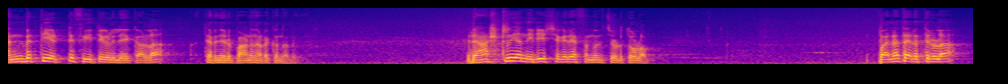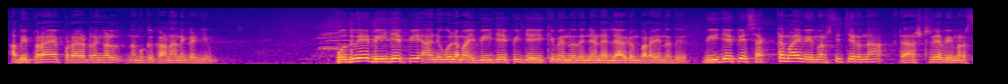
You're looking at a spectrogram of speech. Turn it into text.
അൻപത്തിയെട്ട് സീറ്റുകളിലേക്കുള്ള തിരഞ്ഞെടുപ്പാണ് നടക്കുന്നത്. രാഷ്ട്രീയ നിരീക്ഷകരെ സംബന്ധിച്ചിടത്തോളം പലതരത്തിലുള്ള അഭിപ്രായ പ്രകടനങ്ങൾ നമുക്ക് കാണാനും കഴിയും. പൊതുവെ ബി ജെ പി അനുകൂലമായി ബി ജെ പി ജയിക്കും എന്ന് തന്നെയാണ് എല്ലാവരും പറയുന്നത്. ബി ജെ പിയെ ശക്തമായി വിമർശിച്ചിരുന്ന രാഷ്ട്രീയ വിമർശ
